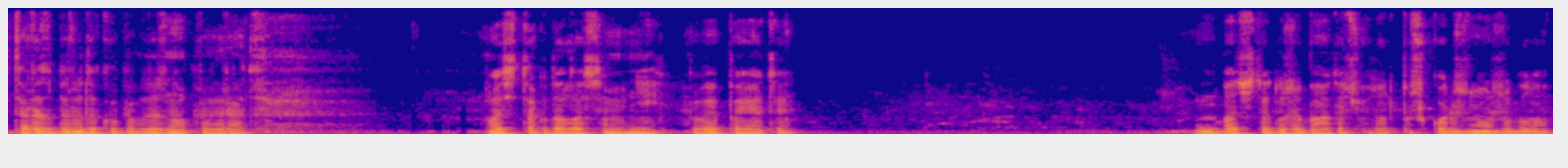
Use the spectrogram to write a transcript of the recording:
Зараз беру докупи, буду знову перевіряти. Ось так вдалося мені випаяти. Бачите, дуже багато чого тут пошкоджено вже було.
